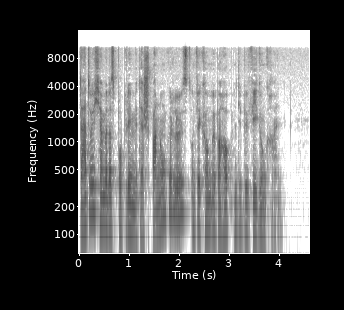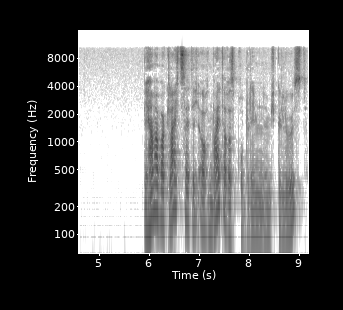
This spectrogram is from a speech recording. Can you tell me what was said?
Dadurch haben wir das Problem mit der Spannung gelöst und wir kommen überhaupt in die Bewegung rein. Wir haben aber gleichzeitig auch ein weiteres Problem nämlich gelöst,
